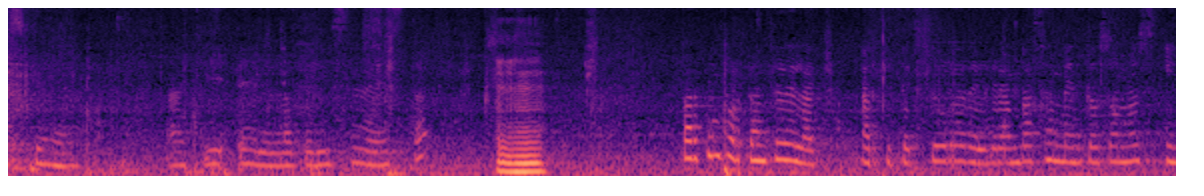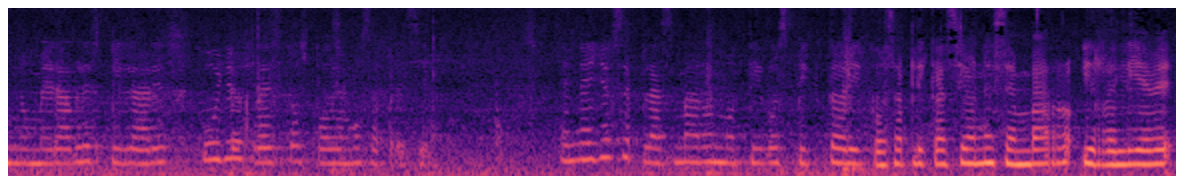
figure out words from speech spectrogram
Es que aquí el, lo que dice de esta. Uh Parte importante de la arquitectura del gran basamento son los innumerables pilares cuyos restos podemos apreciar. En ellos se plasmaron motivos pictóricos, aplicaciones en barro y relieve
